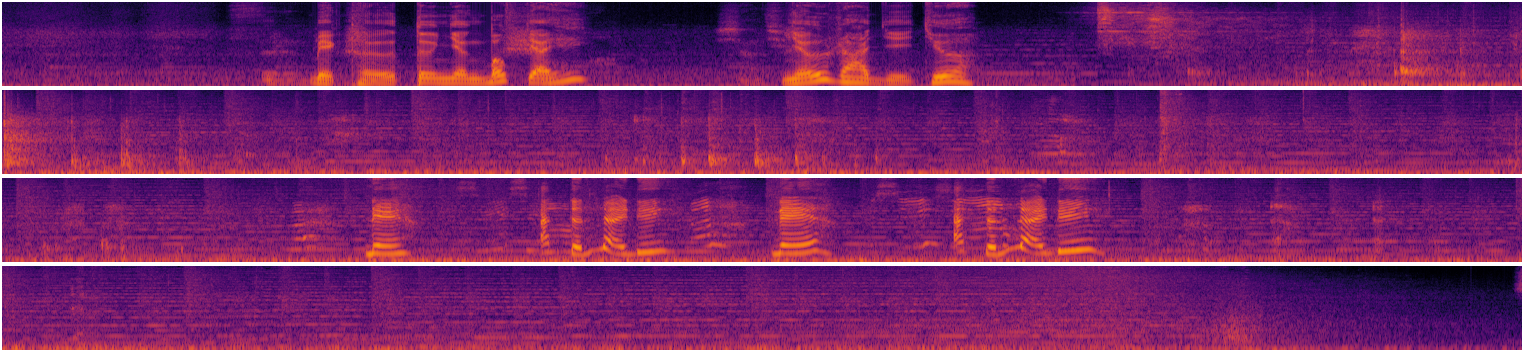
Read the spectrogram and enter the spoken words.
Biệt thự tư nhân bốc cháy. Nhớ ra gì chưa Nè, Anh tỉnh lại đi. Nè, Anh tỉnh lại đi.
